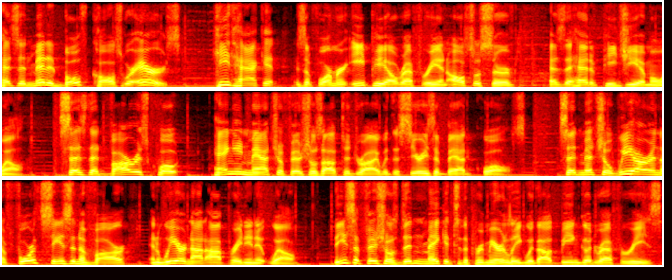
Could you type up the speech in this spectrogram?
has admitted both calls were errors. Keith Hackett is a former EPL referee and also served as the head of PGMOL. Says that VAR is, quote, hanging match officials out to dry with a series of bad calls. Said Mitchell, We are in the fourth season of VAR and we are not operating it well. These officials didn't make it to the Premier League without being good referees.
